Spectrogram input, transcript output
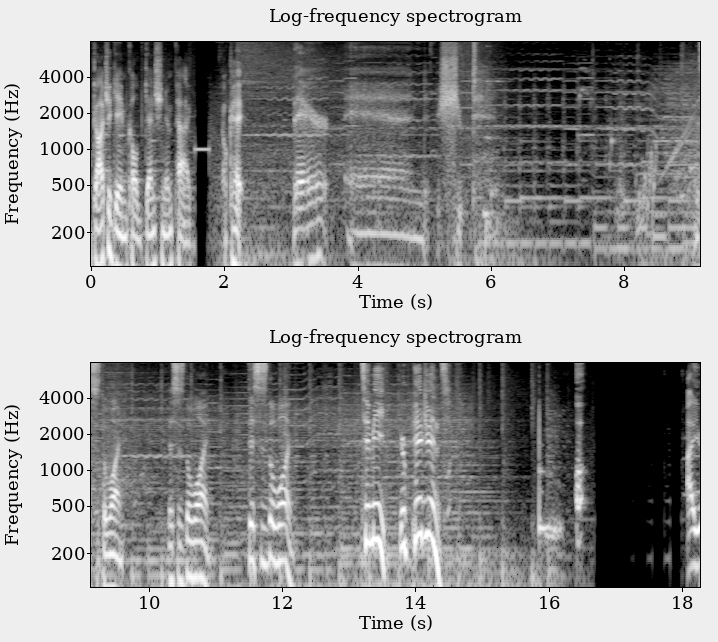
gacha game called Genshin Impact. Okay, there and shoot. This is the one. This is the one. This is the one. Timmy, your pigeons! Oh. I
